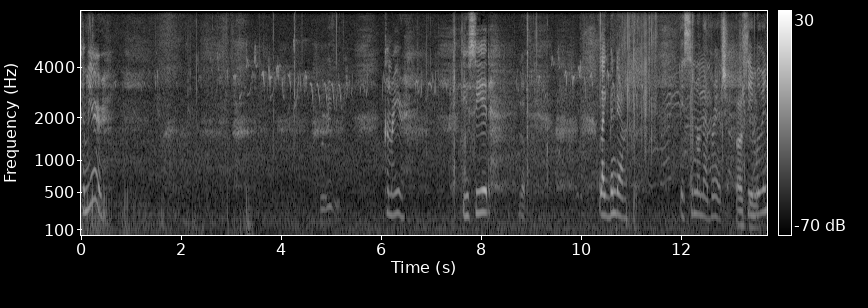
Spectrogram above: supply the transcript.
Come here. Where is it? Come right here. You see it? No. Like bend down. It's sitting on that branch. See see it it. moving?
